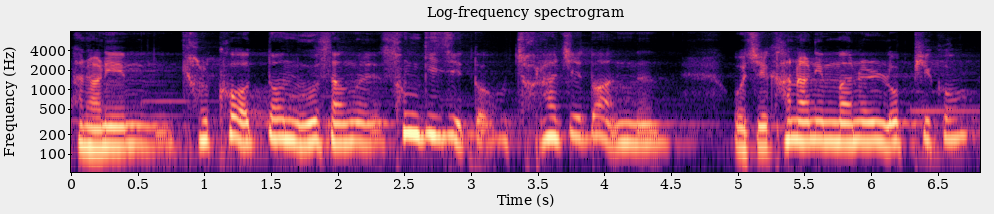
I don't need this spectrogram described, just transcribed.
하나님, 결코 어떤 우상을 섬기지도 절하지도 않는 오직 하나님만을 높이고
